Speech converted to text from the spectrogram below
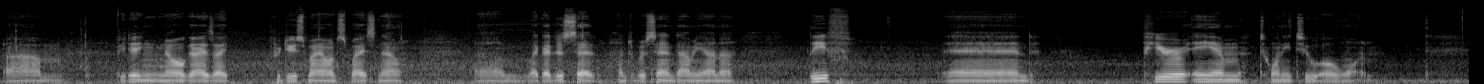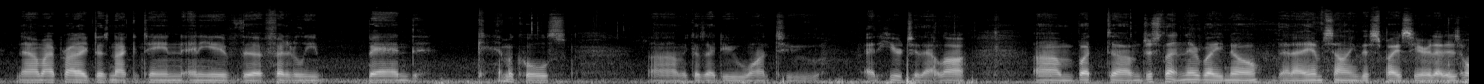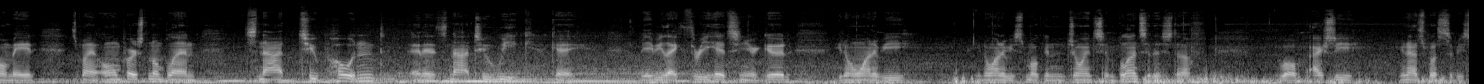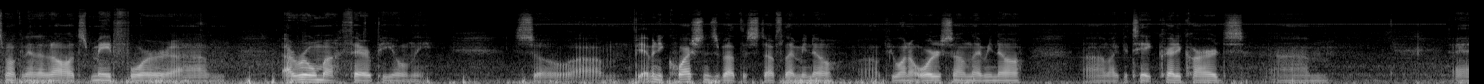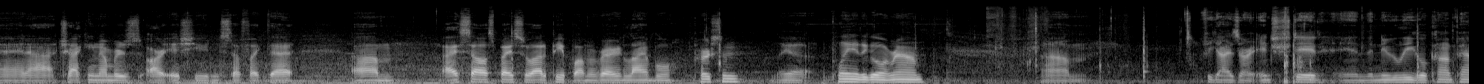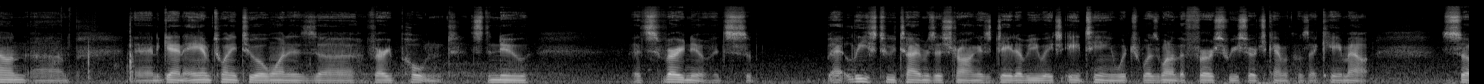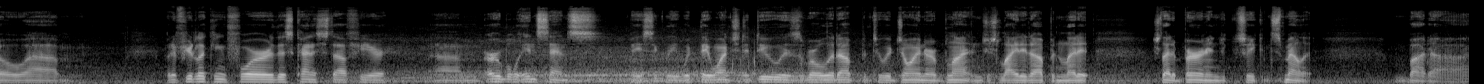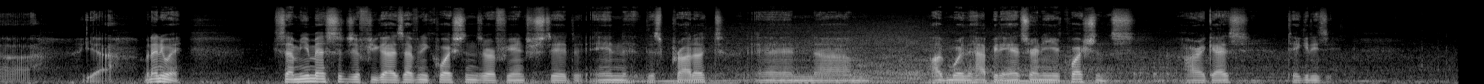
Um, if you didn't know, guys, I produce my own spice now. Um, like I just said, 100% Damiana leaf and pure AM2201. Now, my product does not contain any of the federally banned chemicals um, because I do want to adhere to that law. Um, but um, just letting everybody know that I am selling this spice here that is homemade. It's my own personal blend. It's not too potent and it's not too weak. Okay, maybe like three hits and you're good. You don't want to be you don't want to be smoking joints and blunts of this stuff. Well, actually, you're not supposed to be smoking it at all. It's made for um, aroma therapy only. So um, if you have any questions about this stuff, let me know. Uh, if you want to order some, let me know. Um, I could take credit cards, um, and uh, tracking numbers are issued and stuff like that. Um, I sell spice to a lot of people. I'm a very reliable person. I got plenty to go around. Um, if you guys are interested in the new legal compound, um, and again, AM2201 is uh, very potent. It's the new. It's very new. It's at least two times as strong as JWH18, which was one of the first research chemicals that came out. So, um, but if you're looking for this kind of stuff here, um, herbal incense, basically, what they want you to do is roll it up into a joint or a blunt and just light it up and let it, just let it burn, and you, so you can smell it. But uh, yeah. But anyway, send me a message if you guys have any questions or if you're interested in this product and um, be more than happy to answer any of your questions. Alright, guys, take it easy.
